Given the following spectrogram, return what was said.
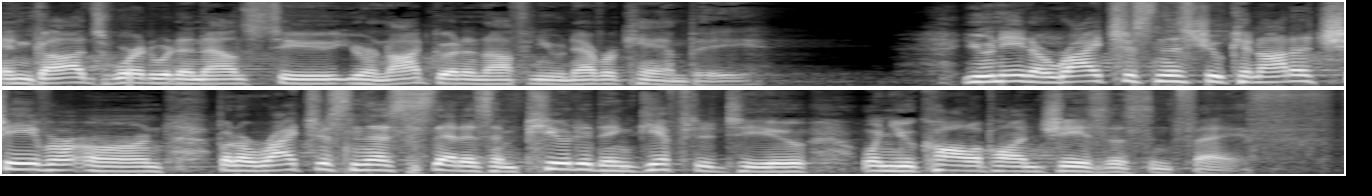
and God's word would announce to you, you're not good enough and you never can be. You need a righteousness you cannot achieve or earn, but a righteousness that is imputed and gifted to you when you call upon Jesus in faith.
